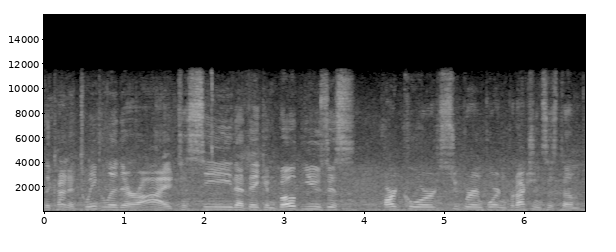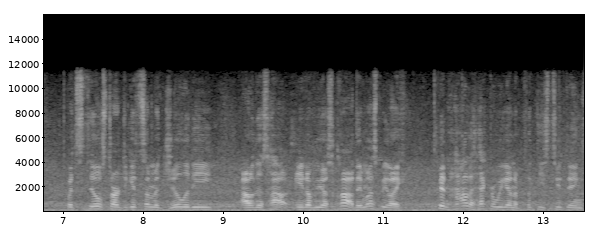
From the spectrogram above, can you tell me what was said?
the kind of twinkle in their eye to see that they can both use this hardcore, super important production system, but still start to get some agility out of this AWS cloud. They must be like, then how the heck are we going to put these two things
